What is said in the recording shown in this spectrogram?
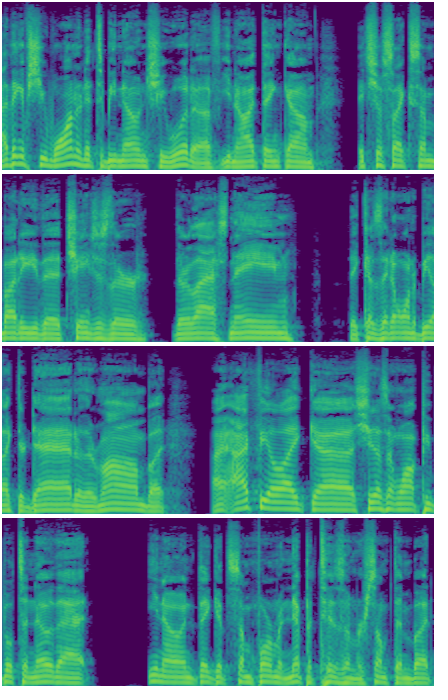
I think if she wanted it to be known, she would have. You know, I think um, it's just like somebody that changes their their last name because they don't want to be like their dad or their mom. But I, I feel like uh, she doesn't want people to know that, you know, and think it's some form of nepotism or something. But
